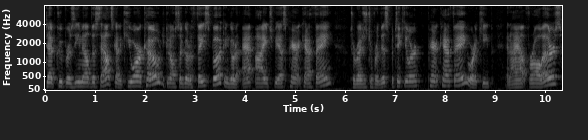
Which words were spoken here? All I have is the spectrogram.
Deb Cooper has emailed this out. It's got a QR code. You can also go to Facebook and go to at IHBS Parent Cafe to register for this particular Parent Cafe or to keep an eye out for all others.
